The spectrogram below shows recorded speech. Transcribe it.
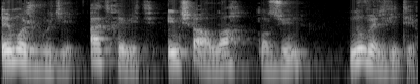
Et moi, je vous dis à très vite, Inch'Allah, dans une nouvelle vidéo.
